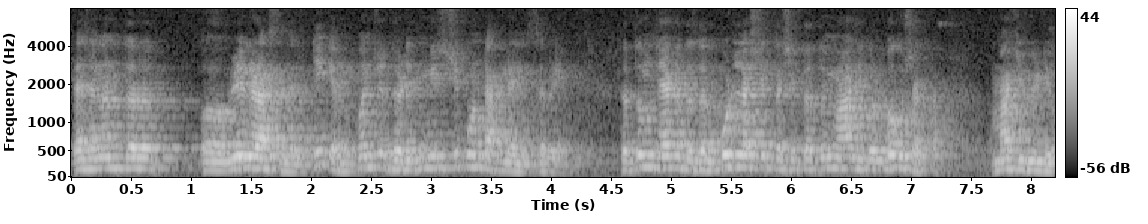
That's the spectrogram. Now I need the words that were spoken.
त्याच्यानंतर वेगळं असतं ठीक आहे. पंचवीस धडे मी शिकून टाकलेले सगळे. तर तुमच्या एखादं जर बुडला शिकता शिकता तुम्ही माझ्याकडे बघू शकता माझी व्हिडिओ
